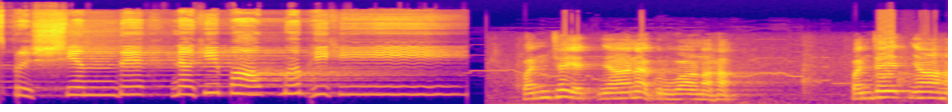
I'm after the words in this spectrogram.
സ്പൃശ്യന്തെ നഹി പാപ്മഭിः. പഞ്ചയജ്ഞാന കുർവാണ പഞ്ചയജ്ഞാഹ.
